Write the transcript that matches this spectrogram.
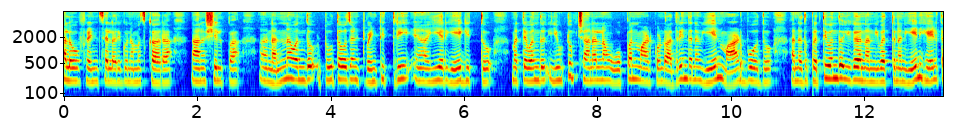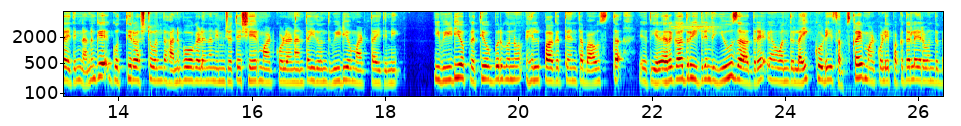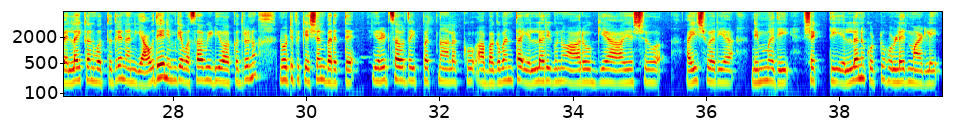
Hello friends ಎಲ್ಲರಿಗೂ ನಮಸ್ಕಾರ. ನಾನು ಶಿಲ್ಪ. ನನ್ನ ಒಂದು two thousand twenty three year ಹೇಗಿತ್ತು, ಮತ್ತು ಒಂದು ಯೂಟ್ಯೂಬ್ ಚಾನಲ್ ನಾವು ಓಪನ್ ಮಾಡಿಕೊಂಡು ಅದರಿಂದ ನಾವು ಏನು ಮಾಡ್ಬೋದು ಅನ್ನೋದು ಪ್ರತಿಯೊಂದು ಈಗ ನಾನು ಇವತ್ತು ನಾನು ಏನು ಹೇಳ್ತಾ ಇದ್ದೀನಿ, ನನಗೆ ಗೊತ್ತಿರೋ ಅಷ್ಟು ಒಂದು ಅನುಭವಗಳನ್ನು ನಿಮ್ಮ ಜೊತೆ ಶೇರ್ ಮಾಡ್ಕೊಳ್ಳೋಣ ಅಂತ ಇದೊಂದು ವಿಡಿಯೋ ಮಾಡ್ತಾ ಇದ್ದೀನಿ. ಈ ವಿಡಿಯೋ ಪ್ರತಿಯೊಬ್ಬರಿಗೂ ಹೆಲ್ಪ್ ಆಗುತ್ತೆ ಅಂತ ಭಾವಿಸ್ತಾ ಯಾರಿಗಾದರೂ ಇದರಿಂದ ಯೂಸ್ ಆದರೆ ಒಂದು ಲೈಕ್ ಕೊಡಿ ಸಬ್ಸ್ಕ್ರೈಬ್ ಮಾಡ್ಕೊಳ್ಳಿ. ಪಕ್ಕದಲ್ಲೇ ಇರೋ ಒಂದು ಬೆಲ್ ಐಕಾನ್ ಹೊತ್ತಿದ್ರೆ ನಾನು ಯಾವುದೇ ನಿಮಗೆ ಹೊಸ ವಿಡಿಯೋ ಹಾಕಿದ್ರೂ ನೋಟಿಫಿಕೇಷನ್ ಬರುತ್ತೆ. ಎರಡು ಸಾವಿರದ ಇಪ್ಪತ್ತ್ನಾಲ್ಕು ಆ ಭಗವಂತ ಎಲ್ಲರಿಗೂ ಆರೋಗ್ಯ, ಆಯಸ್ಸು, ಐಶ್ವರ್ಯ, ನೆಮ್ಮದಿ, ಶಕ್ತಿ ಎಲ್ಲನೂ ಕೊಟ್ಟು ಒಳ್ಳೇದು ಮಾಡಲಿ.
